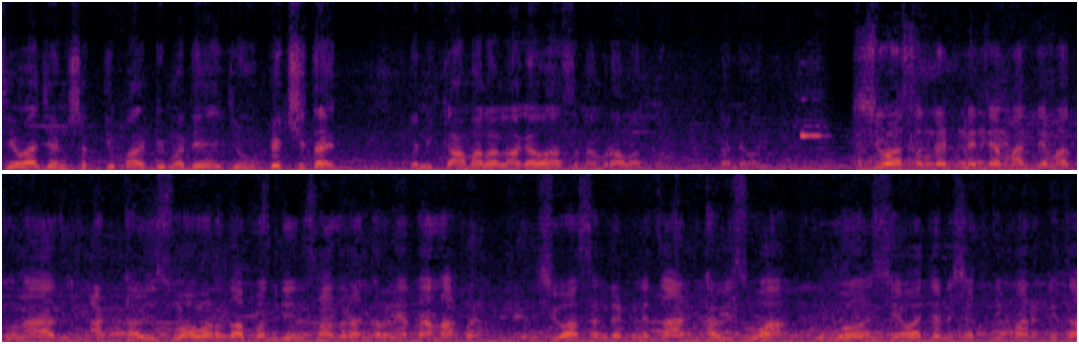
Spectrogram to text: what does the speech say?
सेवा जनशक्ती पार्टीमध्ये जे उपेक्षित आहेत त्यांनी कामाला लागावं असं नम्र आवाहन करतो. धन्यवाद. शिवा संघटनेच्या माध्यमातून आज अठ्ठावीसवा वर्धापन दिन साजरा करण्यात आला. शिवा संघटनेचा अठ्ठावीसवा व सेवा जनशक्ती पार्टीचा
